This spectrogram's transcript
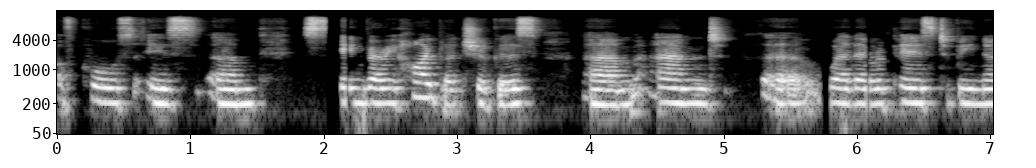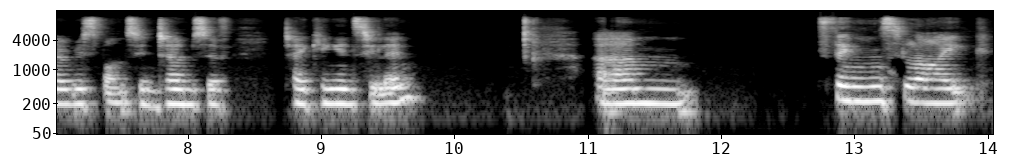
of course, is um, seeing very high blood sugars um, and uh, where there appears to be no response in terms of taking insulin. Um, things like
